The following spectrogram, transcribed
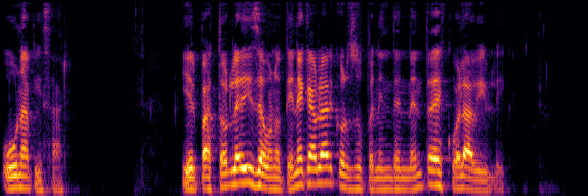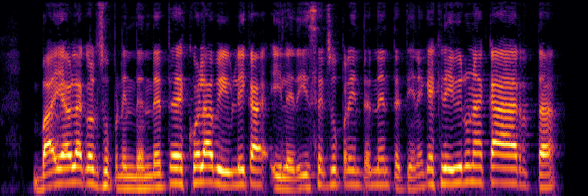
una pizarra. Y el pastor le dice, bueno, tiene que hablar con el superintendente de escuela bíblica. Va y habla con el superintendente de escuela bíblica y le dice el superintendente, tiene que escribir una carta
